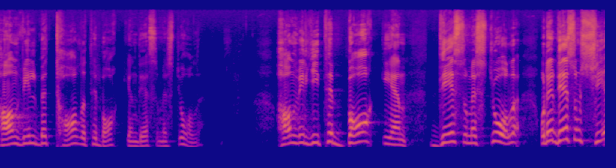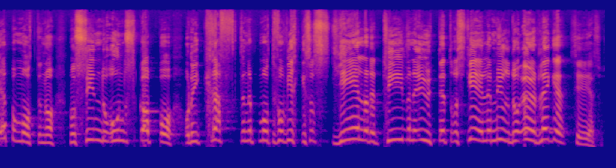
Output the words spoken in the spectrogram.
Han vil betale tilbake igjen det som er stjålet. Han vil gi tilbake igjen det som er stjålet. Og Det er det som skjer på en måte når, når synd og ondskap og, og, de kreftene på en måte får virke. Så stjeler det. Tyven er ute etter å stjele, myrde og ødelegge, sier Jesus.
